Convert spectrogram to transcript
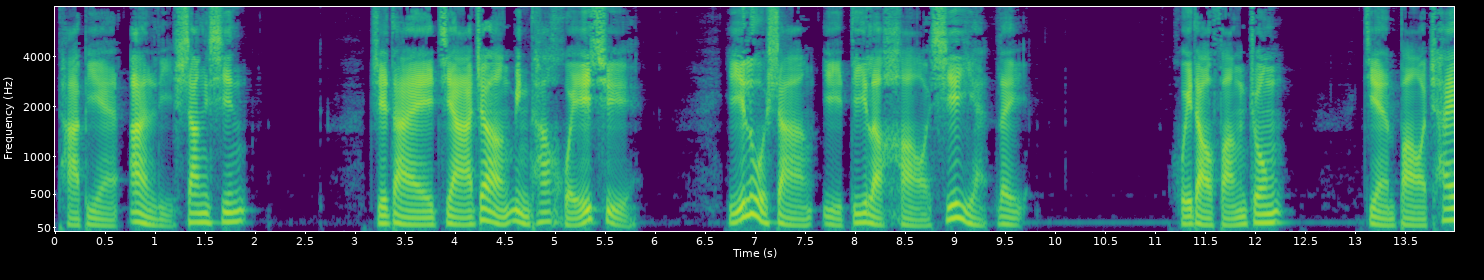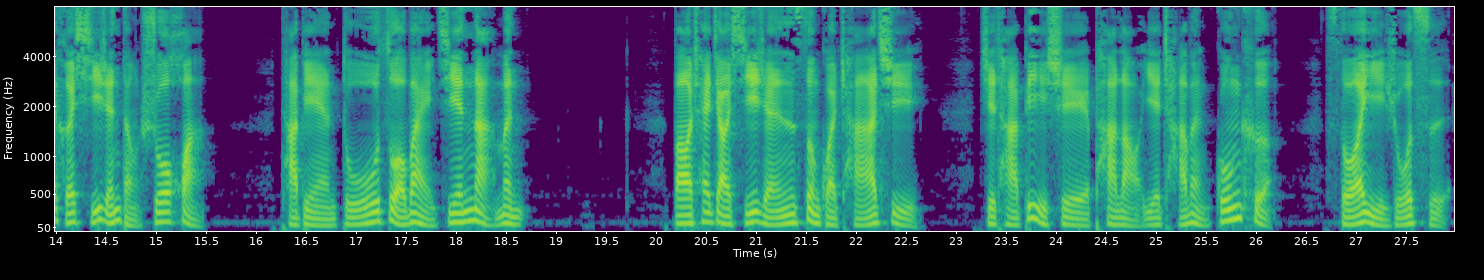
他便暗里伤心。只待贾政命他回去，一路上已滴了好些眼泪。回到房中，见宝钗和袭人等说话，他便独坐外间纳闷。宝钗叫袭人送过茶去，知他必是怕老爷查问功课，所以如此，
